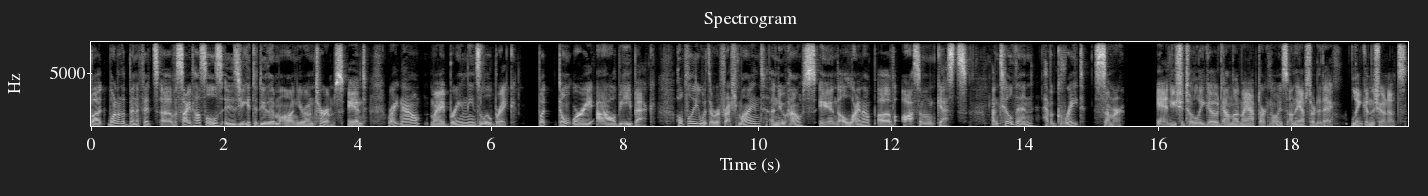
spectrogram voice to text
But one of the benefits of side hustles is you get to do them on your own terms. And right now, my brain needs a little break. But don't worry, I'll be back. Hopefully, with a refreshed mind, a new house, and a lineup of awesome guests. Until then, have a great summer. And you should totally go download my app Dark Noise on the App Store today. Link in the show notes.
